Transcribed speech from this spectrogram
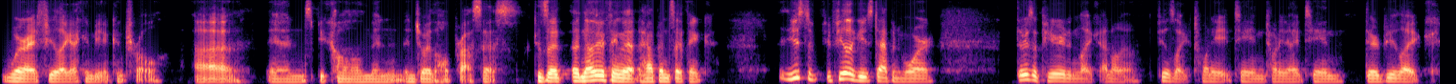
where I feel like I can be in control uh, and be calm and enjoy the whole process. Because another thing that happens, I think, it used to feel like it used to happen more. There's a period in like I don't know, feels like 2018, 2019. There'd be like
